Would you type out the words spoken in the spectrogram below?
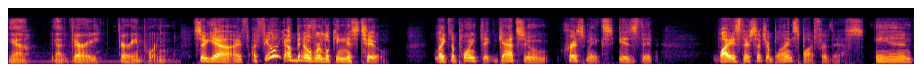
Yeah. Yeah. Very, very important. So yeah, I, I feel like I've been overlooking this too. Like the point that Gatsum Chris makes is that why is there such a blind spot for this? And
